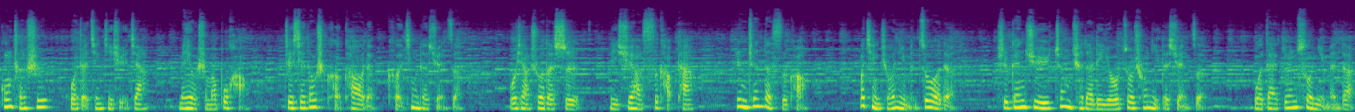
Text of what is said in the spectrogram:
工程师或者经济学家，没有什么不好，这些都是可靠的、可敬的选择。我想说的是，你需要思考它，认真的思考。我请求你们做的。是根据正确的理由做出你的选择。我在敦促你们的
